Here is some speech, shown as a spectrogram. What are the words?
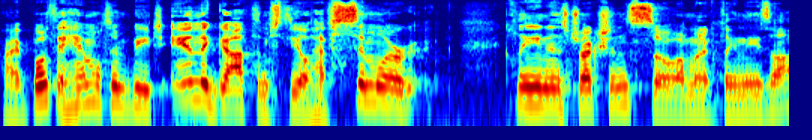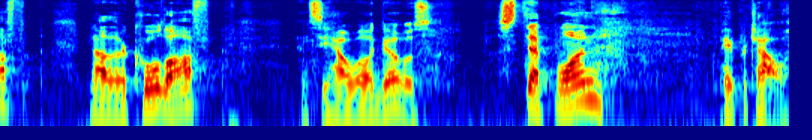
All right, both the Hamilton Beach and the Gotham Steel have similar cleaning instructions, so I'm going to clean these off now that they're cooled off and see how well it goes. Step one paper towel.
